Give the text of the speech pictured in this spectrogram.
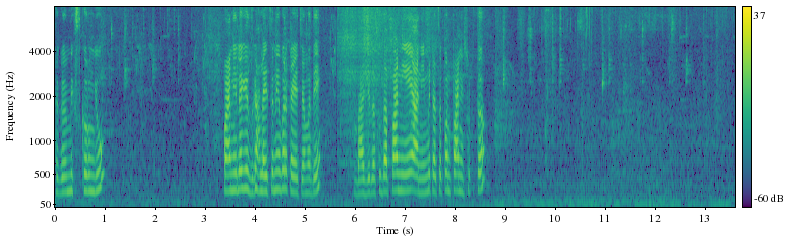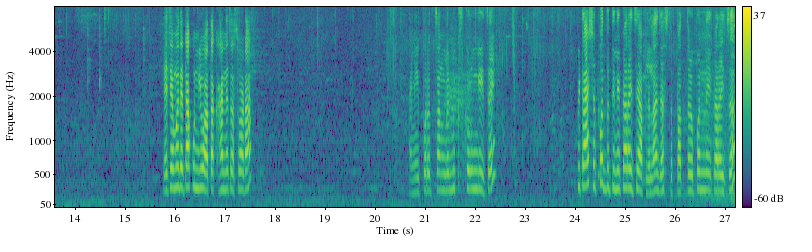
सगळं मिक्स करून घेऊ. पाणी लगेच घालायचं नाही बरं का याच्यामध्ये. भाजीला सुद्धा पाणी आहे आणि मिठाचं पण पाणी सुटतं. याच्यामध्ये टाकून घेऊ आता खाण्याचा सोडा. आणि परत चांगलं मिक्स करून घ्यायचं आहे पीठ अशा पद्धतीने करायचं आहे आपल्याला जास्त पातळ पण नाही करायचं.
